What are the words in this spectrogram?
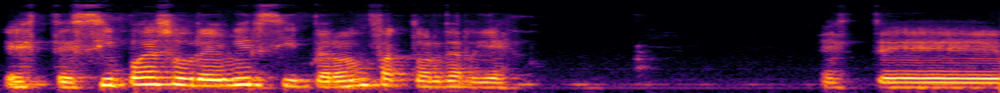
Este, sí puede sobrevivir, sí, pero es un factor de riesgo. Este,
